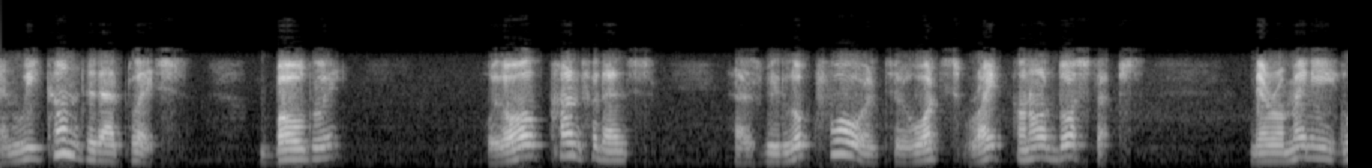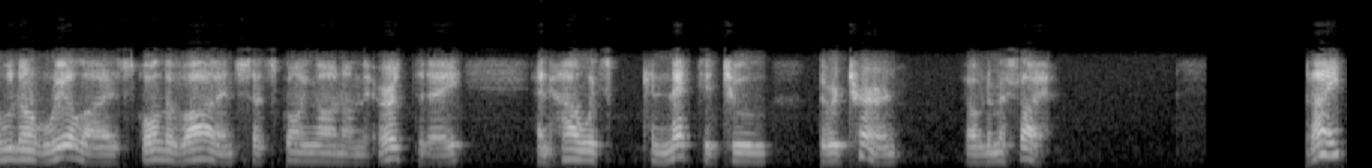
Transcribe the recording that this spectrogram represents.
and we come to that place boldly, with all confidence, as we look forward to what's right on our doorsteps. There are many who don't realize all the violence that's going on on the earth today and how it's connected to the return of the Messiah. Tonight,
